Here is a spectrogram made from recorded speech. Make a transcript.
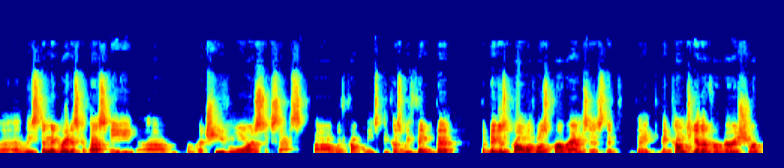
uh, at least in the greatest capacity, um, achieve more success uh, with companies. Because we think that the biggest problem with most programs is that they, they come together for a very short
